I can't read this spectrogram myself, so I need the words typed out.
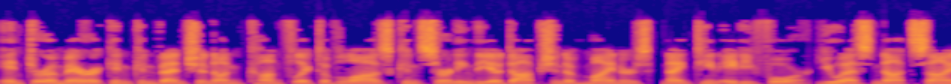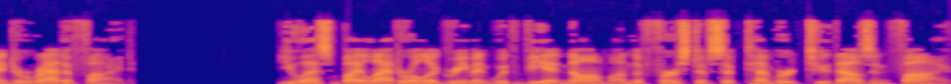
Inter-American Convention on Conflict of Laws Concerning the Adoption of Minors, 1984 U.S. not signed or ratified U.S. bilateral agreement with Vietnam on 1 September 2005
